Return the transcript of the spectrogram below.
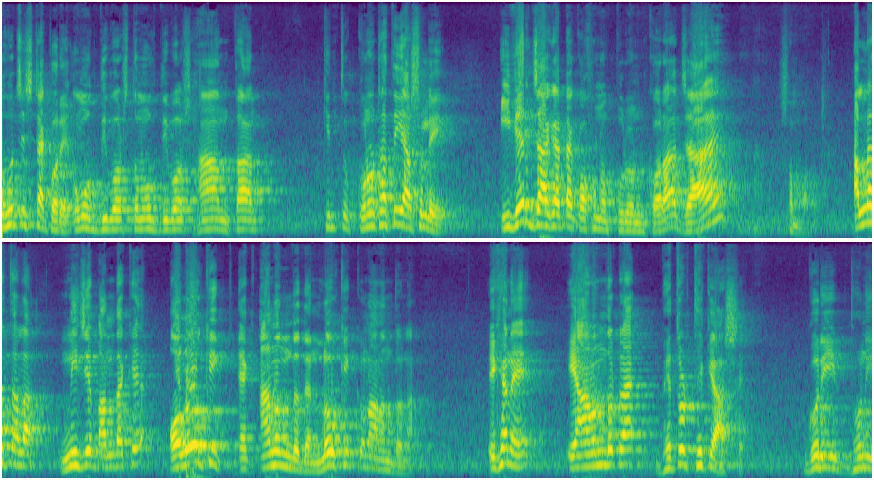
বহু চেষ্টা করে, অমুক দিবস, তমুক দিবস, হান, তান। কিন্তু কোনোটাতেই আসলে ঈদের জায়গাটা কখনো পূরণ করা যায় সম্ভব। আল্লাহ তালা নিজে বান্দাকে অলৌকিক এক আনন্দ দেন, লৌকিক কোনো আনন্দ না। এখানে এই আনন্দটা ভেতর থেকে আসে, গরিব, ধনী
